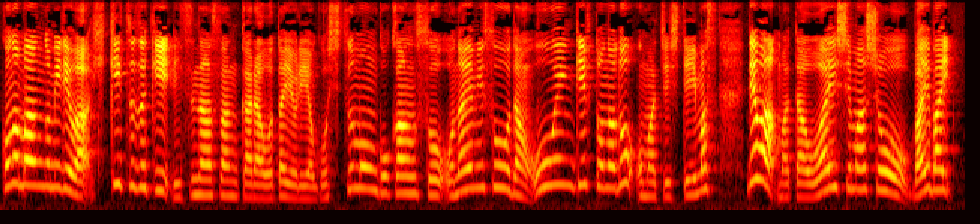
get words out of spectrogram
この番組では引き続きリスナーさんからお便りやご質問、ご感想、お悩み相談、応援ギフトなどお待ちしています。ではまたお会いしましょう。バイバイ。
